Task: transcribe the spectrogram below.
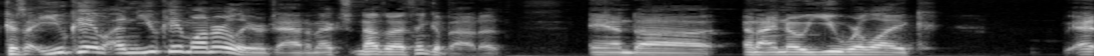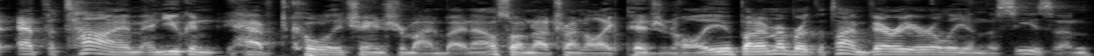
because you came and you came on earlier, Adam. Actually, now that I think about it, and uh and I know you were like at, at, the time, and you can have totally changed your mind by now, so I'm not trying to like pigeonhole you, but I remember at the time, very early in the season,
